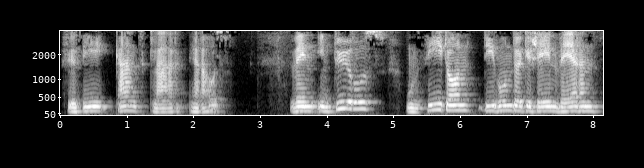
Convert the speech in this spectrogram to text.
für sie ganz klar heraus. Wenn in Tyrus und Sidon die Wunder geschehen wären,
